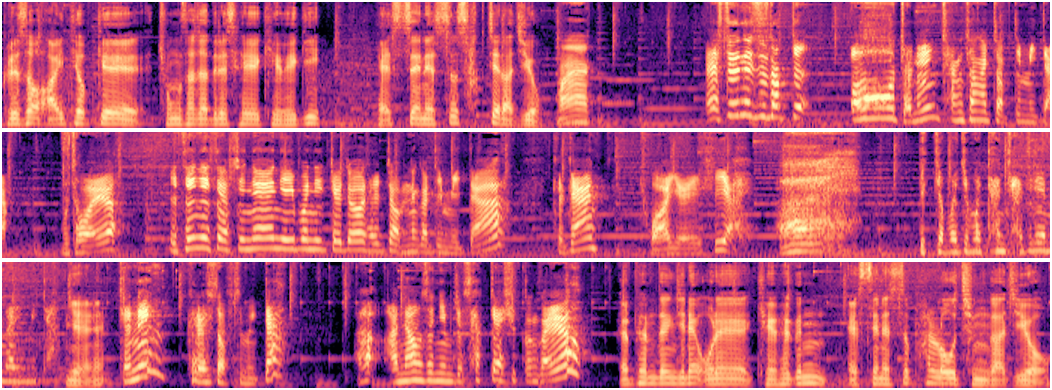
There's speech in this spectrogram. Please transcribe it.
그래서 IT 업계 종사자들의 새해 계획이 SNS 삭제라지요. 막 SNS 삭제. 어, 저는 상상할 수 없습니다. 무서워요. SNS 없이는 1분 1초도 살수 없는 것입니다. 그간 좋아요의 희열. 아, 느껴보지 못한 자들의 말입니다. 예. 저는 그럴 수 없습니다. 아, 아나운서님도 삭제하실 건가요? FM 댕진의 올해 계획은 SNS 팔로우 증가지요.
